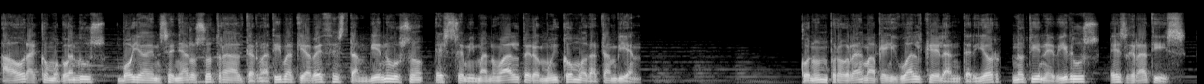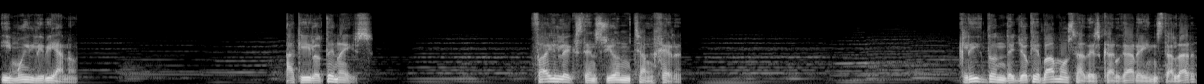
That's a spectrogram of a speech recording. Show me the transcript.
Ahora como bonus, voy a enseñaros otra alternativa que a veces también uso, es semi-manual pero muy cómoda también. Con un programa que igual que el anterior, no tiene virus, es gratis, y muy liviano. Aquí lo tenéis. File extensión Changer. Clic donde yo que vamos a descargar e instalar,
